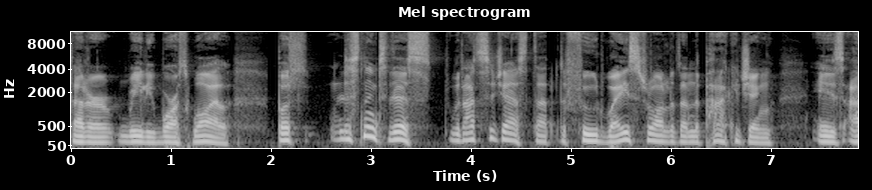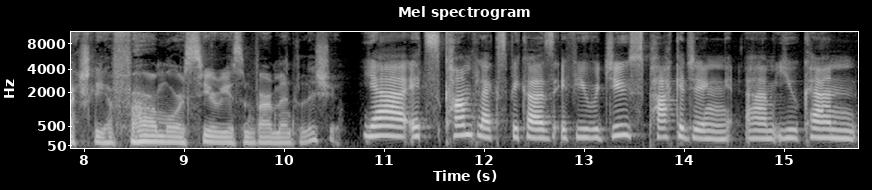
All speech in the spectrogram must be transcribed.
that are really worthwhile. But listening to this, would that suggest that the food waste rather than the packaging is actually a far more serious environmental issue. Yeah, it's complex because if you reduce packaging, um, you can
